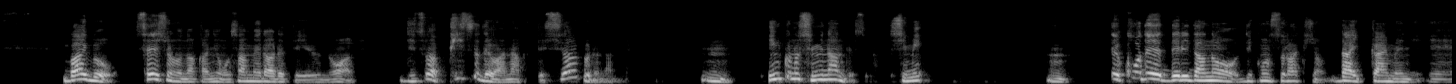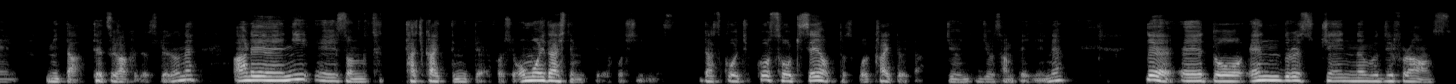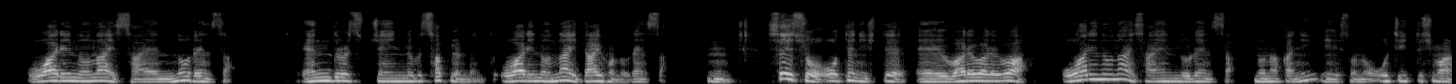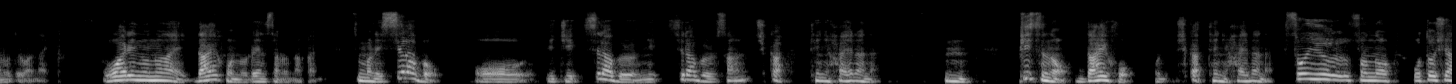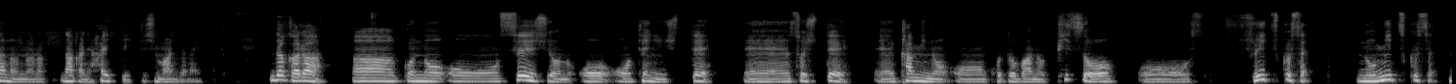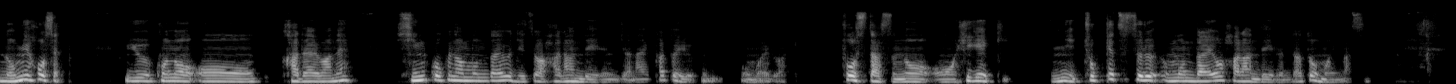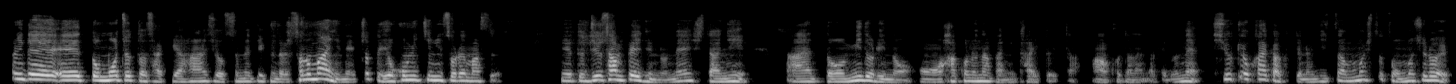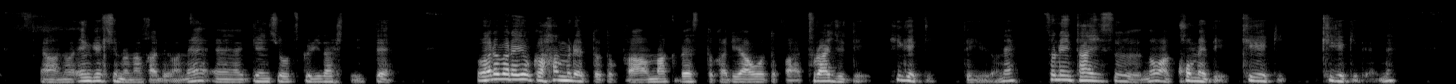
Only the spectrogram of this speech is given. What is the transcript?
バイブル、聖書の中に収められているのは、実はピスではなくてシラブルなんだよ。うん。インクのシミなんですよ。シミ。うん。で、ここでデリダのディコンストラクション、第1回目に、えー、見た哲学ですけどね。あれに、えー、その立ち返ってみてほしい。思い出してみてほしいんです。脱構築を早期せよとそこで書いておいた。13ページにね。で、えっ、ー、と、Endless Chain of Difference。終わりのない左縁の連鎖。Endless Chain of Supplement。終わりのない台本の連鎖。うん、聖書を手にして、えー、我々は終わりのない左縁の連鎖の中に、えー、その陥ってしまうのではないか。終わりのない台本の連鎖の中に、つまりセラボ1、セラブル2、セラブル3しか手に入らない。うん、ピスの台本しか手に入らない。そういうその落とし穴の中に入っていってしまうんじゃないかと。だから、あこの聖書を手にして、えー、そして、え神の言葉のピスを吸い尽くせ、飲み尽くせ、飲み干せというこの課題はね、深刻な問題を実ははらんでいるんじゃないかというふうに思えるわけ。フォスタスの悲劇に直結する問題をはらんでいるんだと思います。それで、えっ、ー、と、もうちょっと先話を進めていくんだけど、その前にね、ちょっと横道にそれます。えっ、ー、と、13ページのね、下に、と緑の箱の中に書いといたことなんだけどね、宗教改革っていうのは実はもう一つ面白いあの演劇史の中ではね、えー、現象を作り出していて、我々よくハムレットとかマクベスとかリアオとかトラジディ、悲劇っていうよね。それに対するのはコメディ、喜劇、喜劇だよね。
